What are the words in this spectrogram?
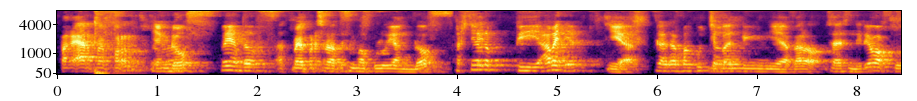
pakai art paper yang Dove Oh yang Dove. art paper 150 yang Dove Harusnya lebih awet ya, iya. Nggak gampang kucel. dibanding ya kalau saya sendiri waktu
